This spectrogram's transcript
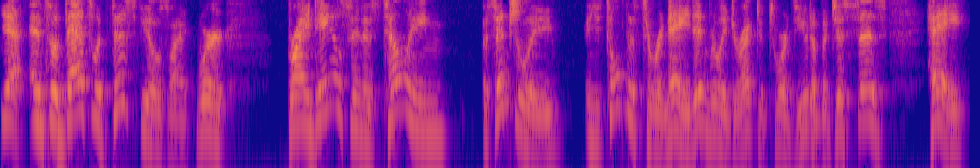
Yeah, and so that's what this feels like, where Bryan Danielson is telling essentially, he told this to Renee. He didn't really direct it towards Yuta, but just says, "Hey,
